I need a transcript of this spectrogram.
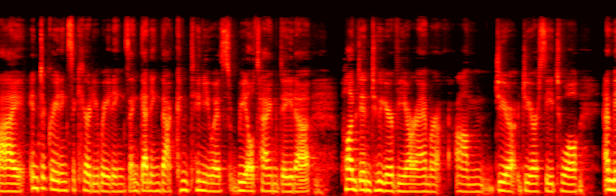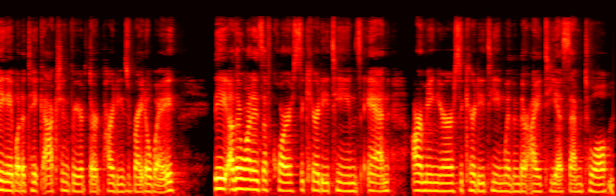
by integrating security ratings and getting that continuous real-time data plugged into your VRM or um, GR- GRC tool and being able to take action for your third parties right away the other one is, of course, security teams and arming your security team within their ITSM tool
